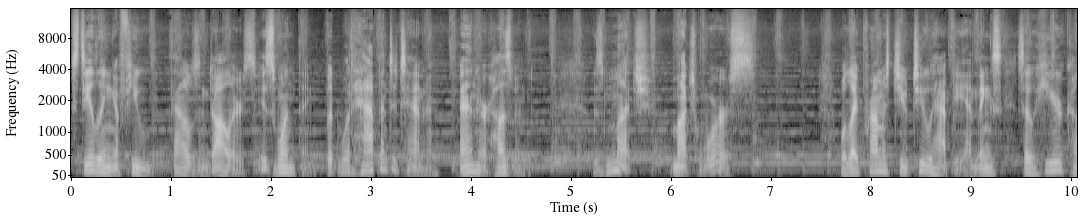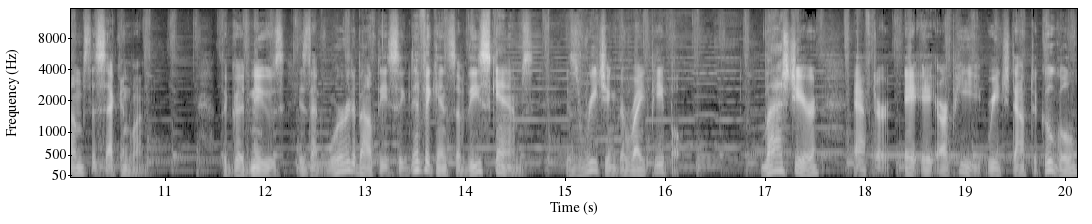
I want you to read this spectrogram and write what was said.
Stealing a few thousand dollars is one thing, but what happened to Tana and her husband is much, much worse. Well, I promised you two happy endings, so here comes the second one. The good news is that word about the significance of these scams is reaching the right people. Last year, after AARP reached out to Google,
